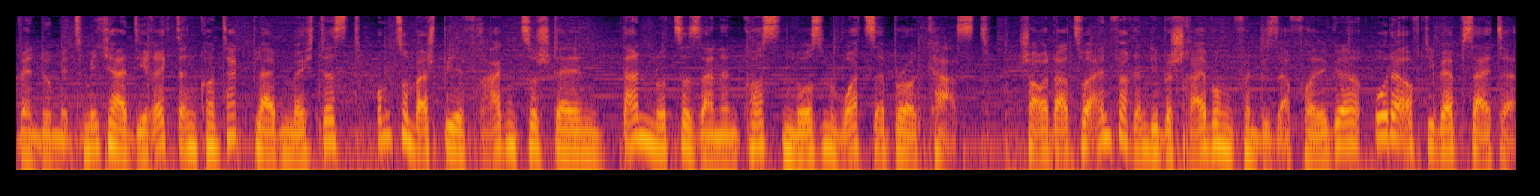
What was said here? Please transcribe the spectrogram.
Wenn du mit Micha direkt in Kontakt bleiben möchtest, um zum Beispiel Fragen zu stellen, dann nutze seinen kostenlosen WhatsApp-Broadcast. Schau dazu einfach in die Beschreibung von dieser Folge oder auf die Webseite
